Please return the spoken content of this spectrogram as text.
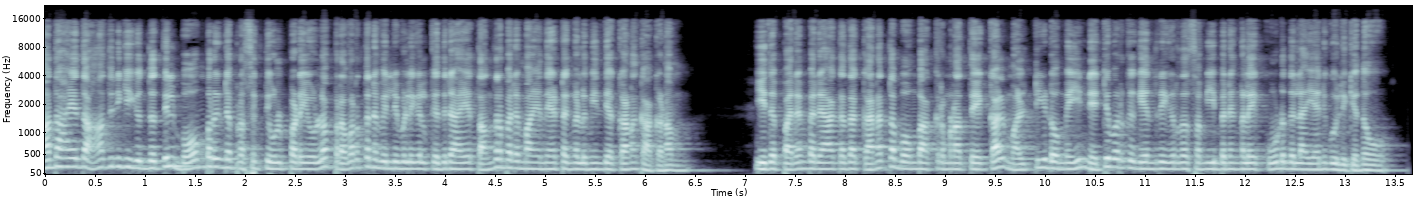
അതായത് ആധുനിക യുദ്ധത്തിൽ ബോംബറിന്റെ പ്രസക്തി ഉൾപ്പെടെയുള്ള പ്രവർത്തന വെല്ലുവിളികൾക്കെതിരായ തന്ത്രപരമായ നേട്ടങ്ങളും ഇന്ത്യ കണക്കാക്കണം. ഇത് പരമ്പരാഗത കനത്ത ബോംബാക്രമണത്തേക്കാൾ മൾട്ടി ഡൊമെയിൻ നെറ്റ്വർക്ക് കേന്ദ്രീകൃത സമീപനങ്ങളെ കൂടുതലായി അനുകൂലിക്കുന്നു.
